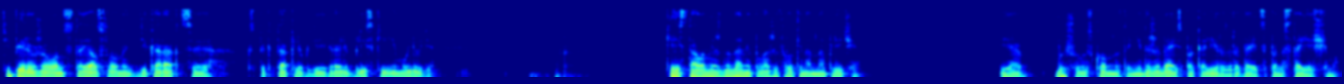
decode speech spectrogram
Теперь уже он стоял словно декорация к спектаклю, где играли близкие ему люди. Кей стала между нами, положив руки нам на плечи. Я вышел из комнаты, не дожидаясь, пока Ли разрыдается по-настоящему.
